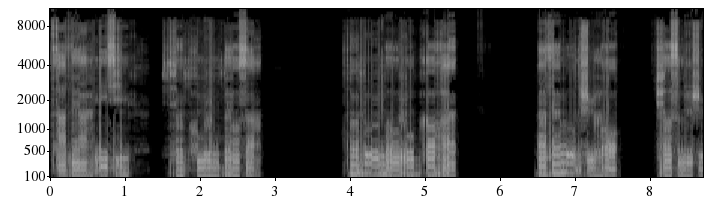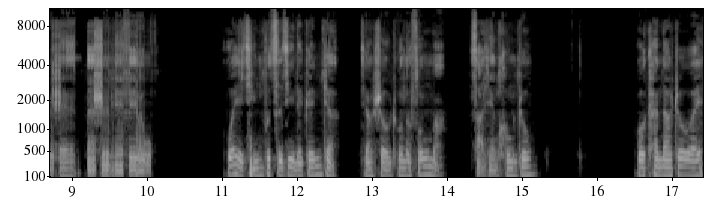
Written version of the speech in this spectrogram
大家一起向空中飘洒。当众人口中高喊：“爬山路的时候，飘散的纸片在身边飞舞，我也情不自禁地跟着，将手中的风马撒向空中。我看到周围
